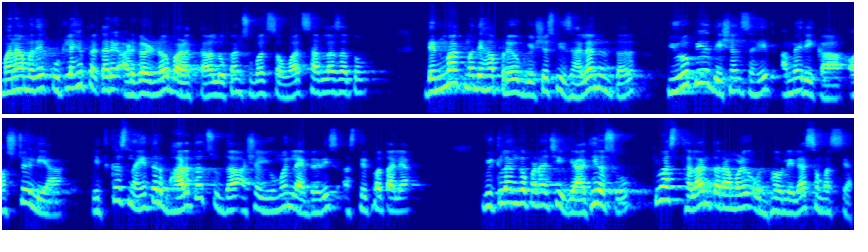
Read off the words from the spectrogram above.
मनामध्ये कुठल्याही प्रकारे अडगळ न बाळगता लोकांसोबत संवाद साधला जातो. डेन्मार्कमध्ये हा प्रयोग यशस्वी झाल्यानंतर युरोपीय देशांसहित अमेरिका ऑस्ट्रेलिया इतकंच नाही तर भारतात सुद्धा अशा ह्युमन लायब्ररीज अस्तित्वात आल्या. विकलांगपणाची व्याधी असो किंवा स्थलांतरामुळे उद्भवलेल्या समस्या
